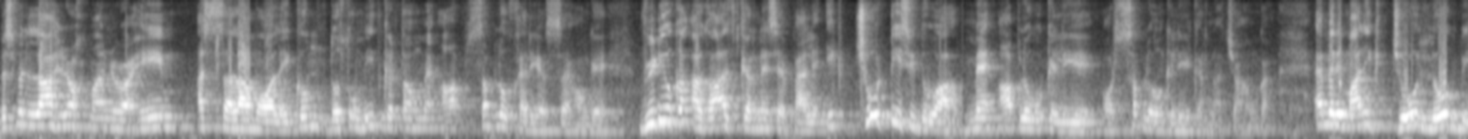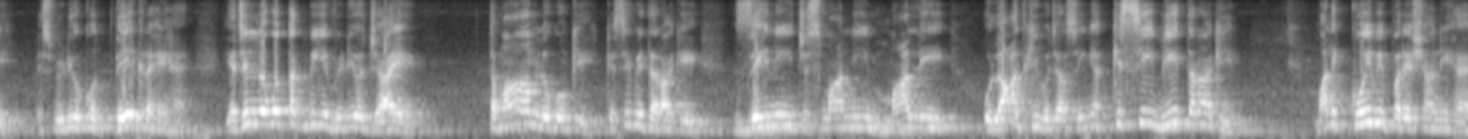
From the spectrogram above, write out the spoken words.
बिस्मिल्लाहिर्रहमानिर्रहीम। अस्सलामुअलैकुम। दोस्तों, उम्मीद करता हूँ मैं आप सब लोग खैरियत से होंगे। वीडियो का आगाज़ करने से पहले एक छोटी सी दुआ मैं आप लोगों के लिए और सब लोगों के लिए करना चाहूँगा। ए मेरे मालिक, जो लोग भी इस वीडियो को देख रहे हैं या जिन लोगों तक भी ये वीडियो जाए, तमाम लोगों की, किसी भी तरह की, जहनी, जिस्मानी, माली, औलाद की वजह से या किसी भी तरह की मालिक कोई भी परेशानी है,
